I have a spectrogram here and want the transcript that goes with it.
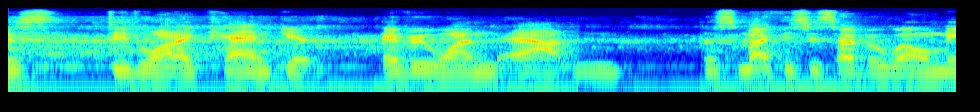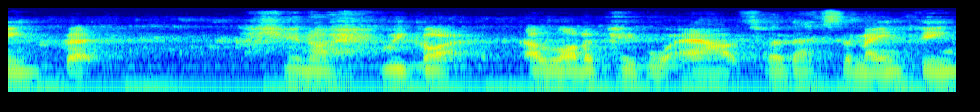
just did what I can, get everyone out, and the smoke is just overwhelming. But you know, we got a lot of people out, so that's the main thing.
